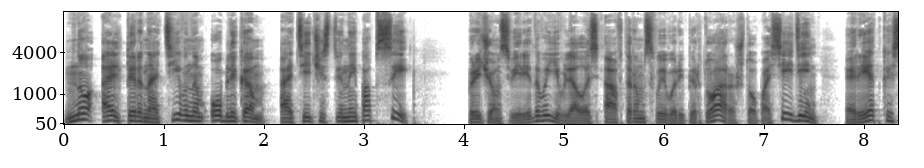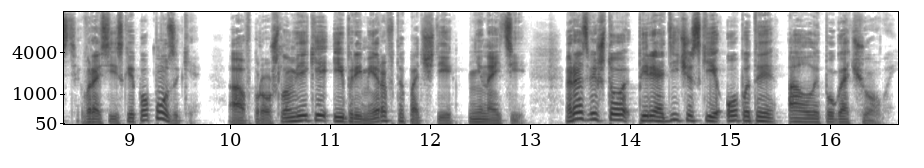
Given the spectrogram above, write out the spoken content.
но альтернативным обликом отечественной попсы. Причем Свиридова являлась автором своего репертуара, что по сей день редкость в российской поп-музыке, а в прошлом веке и примеров-то почти не найти – разве что периодические опыты Аллы Пугачевой.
